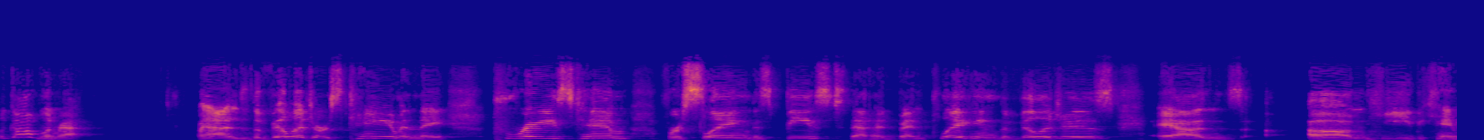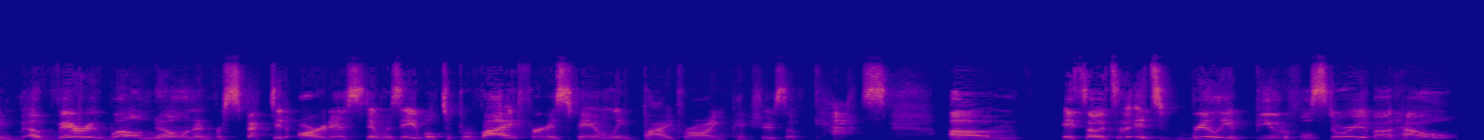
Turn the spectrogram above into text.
the goblin rat. And the villagers came and they praised him for slaying this beast that had been plaguing the villages. And um, he became a very well known and respected artist and was able to provide for his family by drawing pictures of cats. Um, it's so it's a, it's really a beautiful story about how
